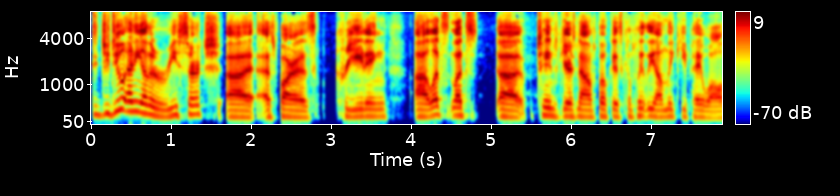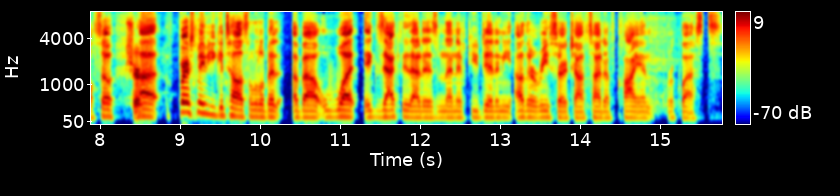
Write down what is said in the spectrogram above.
did you do any other research uh, as far as creating uh, let's let's uh, change gears now and focus completely on leaky paywall. So, sure. uh, first, maybe you could tell us a little bit about what exactly that is, and then if you did any other research outside of client requests.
